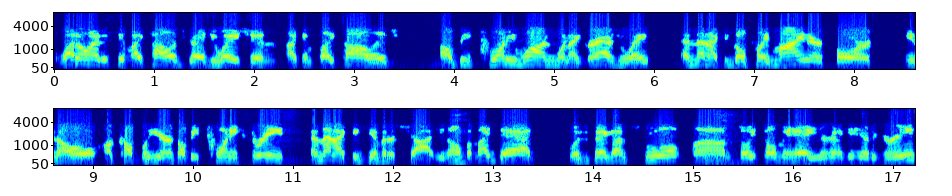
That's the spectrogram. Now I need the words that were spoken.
why don't I just get my college graduation? I can play college. I'll be 21 when I graduate, and then I can go play minors for you know a couple years. I'll be 23, and then I could give it a shot, you know. But my dad was big on school, um, so he told me, "Hey, you're going to get your degree,"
